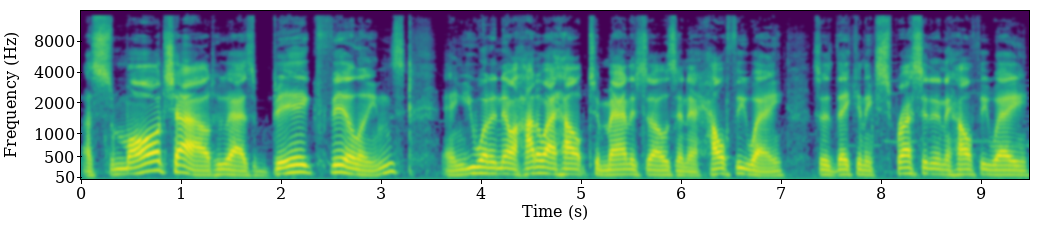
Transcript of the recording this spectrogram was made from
a small child who has big feelings and you want to know how do I help to manage those in a healthy way so that they can express it in a healthy way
